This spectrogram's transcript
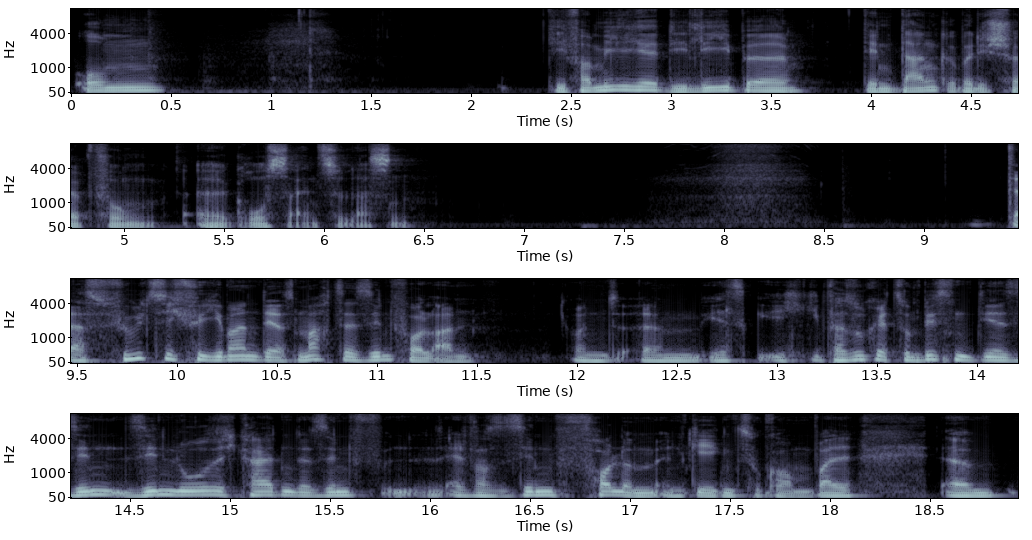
um die Familie, die Liebe, den Dank über die Schöpfung äh, groß sein zu lassen. Das fühlt sich für jemanden, der es macht, sehr sinnvoll an. Und ähm, jetzt, ich versuche jetzt so ein bisschen der Sinn, Sinnlosigkeiten, der Sinn, etwas Sinnvollem entgegenzukommen, weil ähm,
